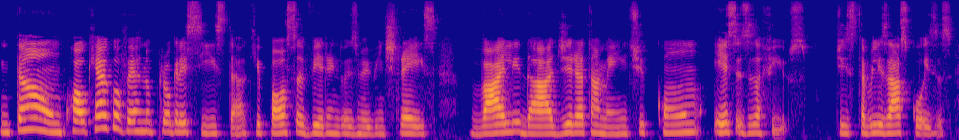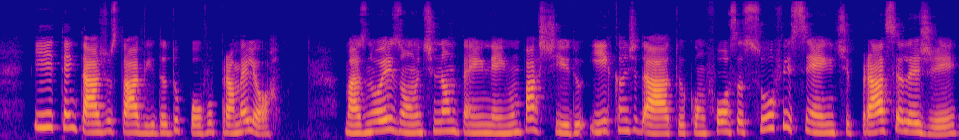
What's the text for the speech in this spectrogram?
Então, qualquer governo progressista que possa vir em 2023 vai lidar diretamente com esses desafios de estabilizar as coisas e tentar ajustar a vida do povo para melhor. Mas no horizonte não tem nenhum partido e candidato com força suficiente para se eleger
